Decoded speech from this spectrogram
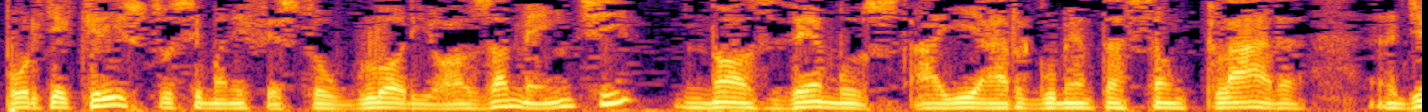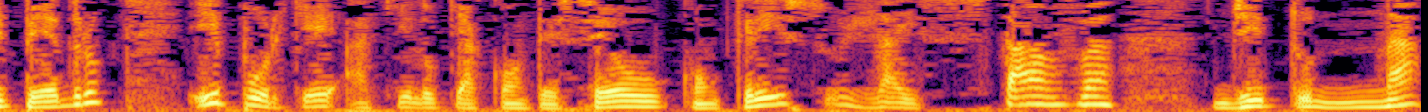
Porque Cristo se manifestou gloriosamente, nós vemos aí a argumentação clara eh, de Pedro, e porque aquilo que aconteceu com Cristo já estava dito na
